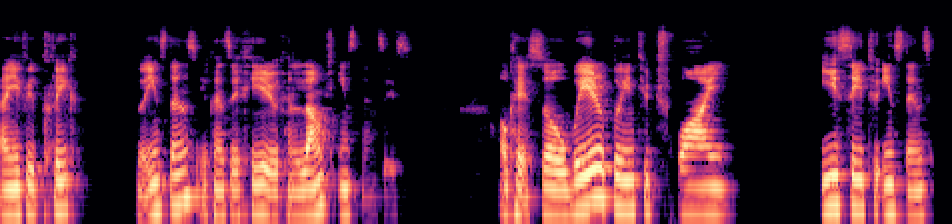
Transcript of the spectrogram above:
And if you click the instance, you can see here you can launch instances. Okay, so we're going to try EC2 instance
